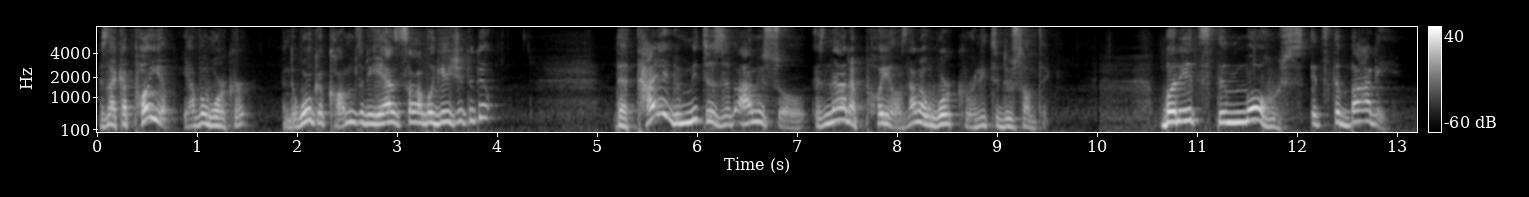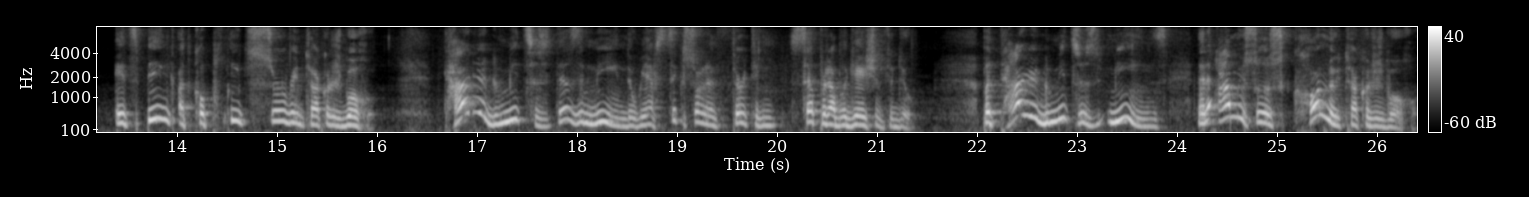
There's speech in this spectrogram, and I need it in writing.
It's like a poyel. You have a worker, and the worker comes and he has some obligation to do. The Taryag mitzvahs of Am Yisrael is not a poil, it's not a worker needs to do something. But it's the mohus, it's the body. It's being a complete servant to HaKadosh Baruch Hu. Taryag mitzvahs doesn't mean that we have 613 separate obligations to do. But Taryag mitzvahs means that Am Yisrael is konuk to HaKadosh Baruch Hu.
